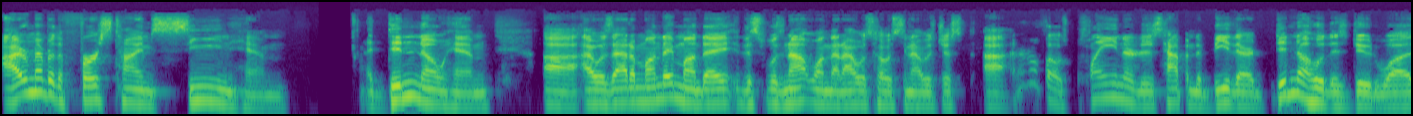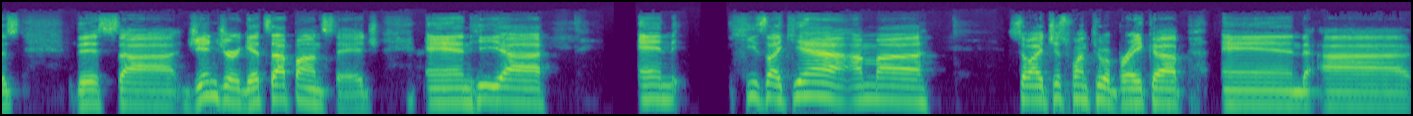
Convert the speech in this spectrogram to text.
I remember the first time seeing him. I didn't know him. Uh, I was at a Monday Monday. This was not one that I was hosting. I was just uh, I don't know if I was playing or just happened to be there. Didn't know who this dude was. This uh, ginger gets up on stage and he uh, and he's like, "Yeah, I'm uh so I just went through a breakup and uh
